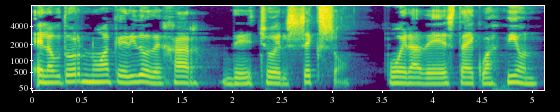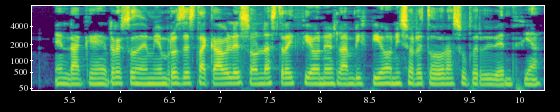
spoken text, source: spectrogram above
El autor no ha querido dejar, de hecho, el sexo fuera de esta ecuación en la que el resto de miembros destacables son las traiciones, la ambición y sobre todo la supervivencia.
